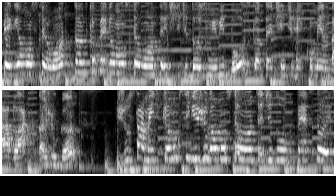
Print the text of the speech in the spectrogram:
Peguei o Monster Hunter, tanto que eu peguei o Monster Hunter de 2012, que eu até tinha te recomendado lá, que você tá jogando. Justamente porque eu não consegui jogar o Monster Hunter do, do PS2.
